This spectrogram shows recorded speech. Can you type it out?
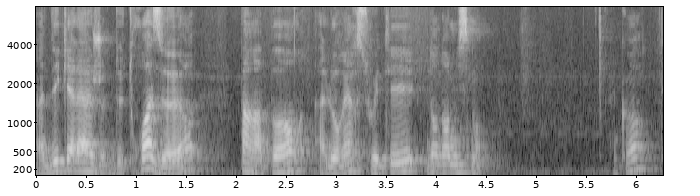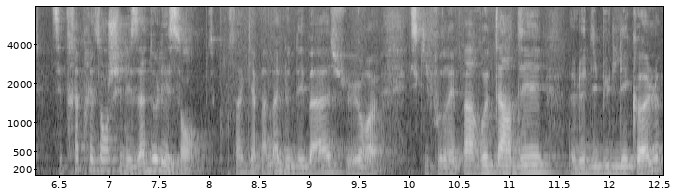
un décalage de 3 heures par rapport à l'horaire souhaité d'endormissement. C'est très présent chez les adolescents. C'est pour ça qu'il y a pas mal de débats sur euh, est-ce qu'il ne faudrait pas retarder le début de l'école,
